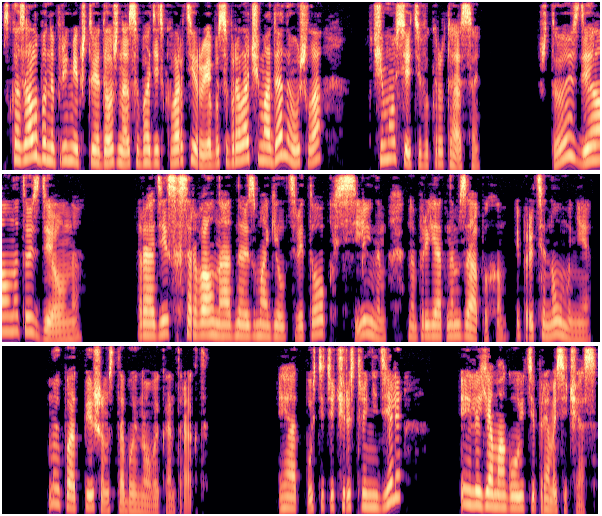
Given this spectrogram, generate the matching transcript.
Сказала бы напрямик, что я должна освободить квартиру, я бы собрала чемодан и ушла. К чему все эти выкрутасы? Что сделано, то сделано. Радис сорвал на одной из могил цветок с сильным, но приятным запахом и протянул мне мы подпишем с тобой новый контракт. И отпустите через три недели? Или я могу уйти прямо сейчас?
